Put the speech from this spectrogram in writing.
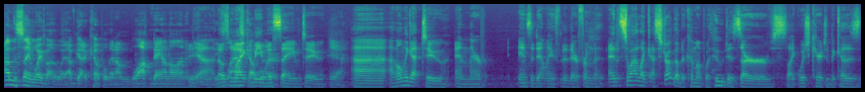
I'm the same way, by the way. I've got a couple that I'm locked down on. And yeah, those might be the are- same too. Yeah. Uh, I've only got two, and they're incidentally they're from the and so I like I struggled to come up with who deserves like which character because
